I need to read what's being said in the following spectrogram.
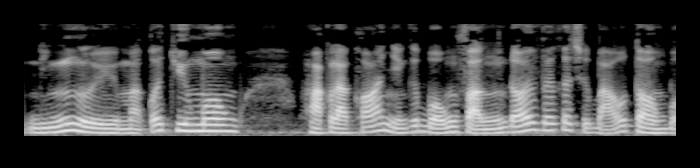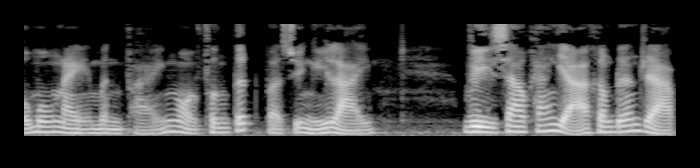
những người mà có chuyên môn hoặc là có những cái bổn phận đối với cái sự bảo tồn bộ môn này, mình phải ngồi phân tích và suy nghĩ lại vì sao khán giả không đến rạp?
